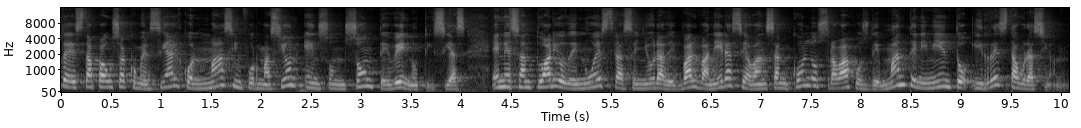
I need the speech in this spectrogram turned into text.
de esta pausa comercial con más información en Sonson TV Noticias. En el santuario de Nuestra Señora de Valvanera se avanzan con los trabajos de mantenimiento y restauración.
